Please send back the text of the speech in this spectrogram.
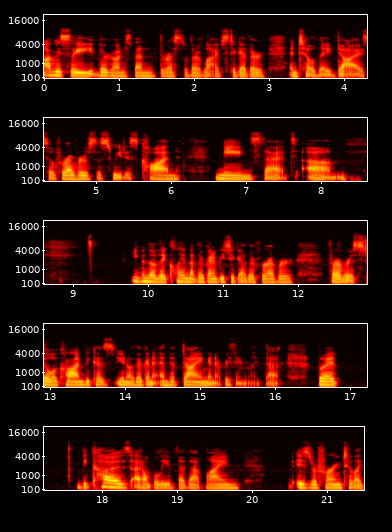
obviously they're going to spend the rest of their lives together until they die. So forever is the sweetest con means that um, even though they claim that they're going to be together forever, forever is still a con because, you know, they're going to end up dying and everything like that. But because I don't believe that that line is referring to like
